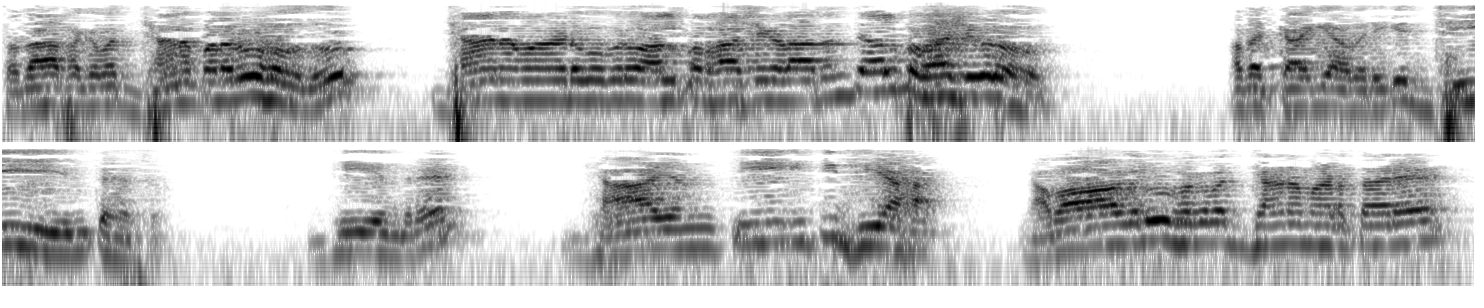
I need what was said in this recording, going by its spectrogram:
ಸದಾ ಭಗವದ್ ಧ್ಯಾನಪರರೂ ಹೌದು, ಧ್ಯಾನ ಮಾಡುವವರು ಅಲ್ಪ ಭಾಷೆಗಳಾದಂತೆ ಅಲ್ಪ ಭಾಷೆಗಳು ಹೌದು. ಅದಕ್ಕಾಗಿ ಅವರಿಗೆ ಧೀ ಅಂತ ಹೆಸರು. ಧೀ ಅಂದ್ರೆ ಧ್ಯಾಯಂತಿ ಇತಿ ಧಿಯ. ಯಾವಾಗಲೂ ಭಗವದ್ ಧ್ಯಾನ ಮಾಡ್ತಾರೆ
